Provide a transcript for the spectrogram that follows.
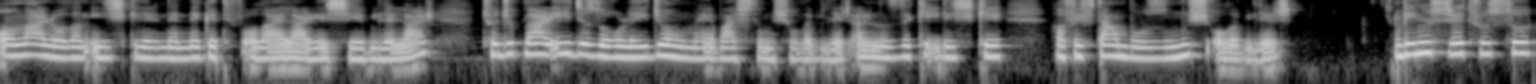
onlarla olan ilişkilerinde negatif olaylar yaşayabilirler. Çocuklar iyice zorlayıcı olmaya başlamış olabilir. Aranızdaki ilişki hafiften bozulmuş olabilir. Venüs retrosu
